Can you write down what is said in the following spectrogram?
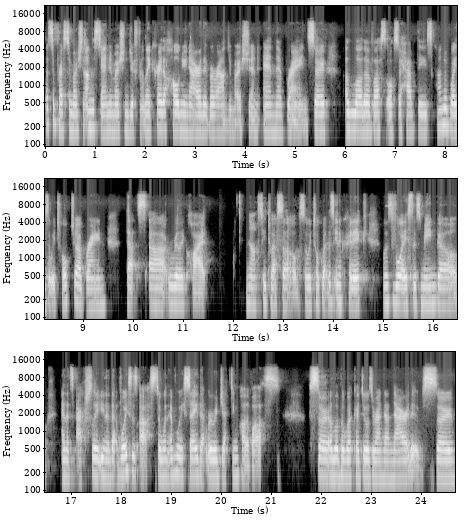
that suppressed emotion, understand emotion differently, create a whole new narrative around emotion and their brain. So a lot of us also have these kind of ways that we talk to our brain that's uh, really quite nasty to ourselves. So we talk about this inner critic, this voice, this mean girl, and it's actually, you know, that voice is us. So whenever we say that, we're rejecting part of us. So a lot of the work I do is around our narratives. So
